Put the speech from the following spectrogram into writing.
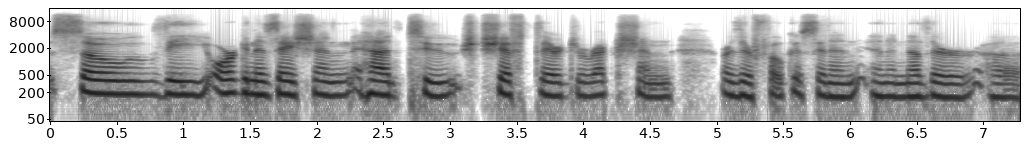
so the organization had to shift their direction or their focus in an, in another uh,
